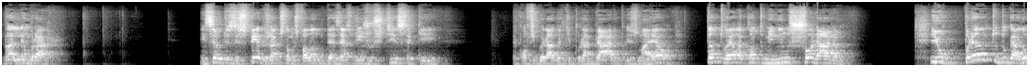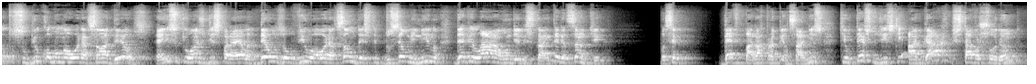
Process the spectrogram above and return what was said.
Vale lembrar em seu desespero, já que estamos falando do deserto de injustiça que é configurado aqui por Agar e por Ismael, tanto ela quanto o menino choraram E o pranto do garoto subiu como uma oração a Deus. É isso que o anjo disse para ela: Deus ouviu a oração deste, do seu menino, deve lá onde ele está. Interessante. Você deve parar para pensar nisso, que o texto diz que Agar estava chorando.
